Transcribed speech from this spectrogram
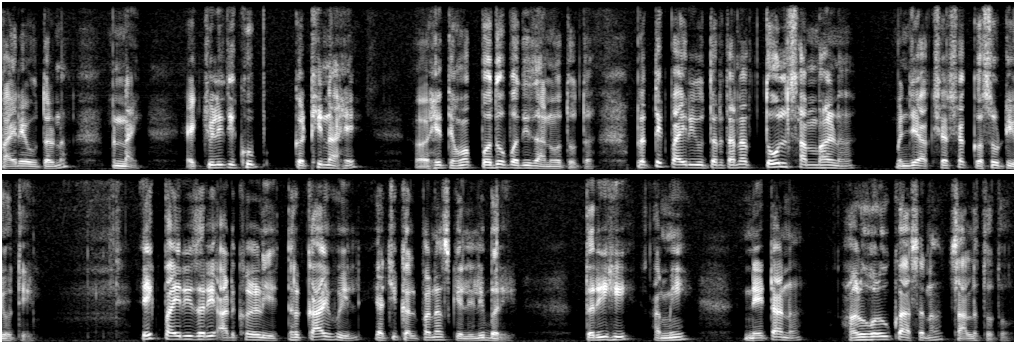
पायऱ्या उतरणं पण नाही. ॲक्च्युली ती खूप कठीण आहे. हे तेव्हा पदोपदी जाणवत होतं. प्रत्येक पायरी उतरताना तोल सांभाळणं म्हणजे अक्षरशः कसोटी होती. एक पायरी जरी अडखळली तर काय होईल याची कल्पनाच केलेली बरी. तरीही आम्ही नेटानं हळूहळू का असणं चालत होतो.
